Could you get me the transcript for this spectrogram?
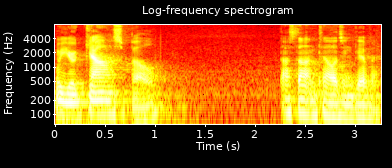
or your gas bill, that's not intelligent giving.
